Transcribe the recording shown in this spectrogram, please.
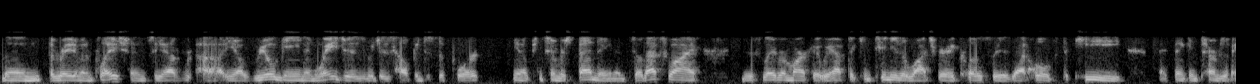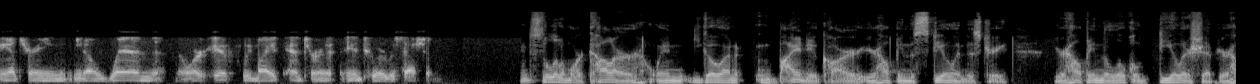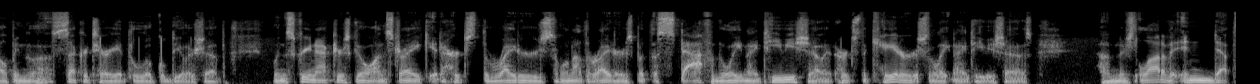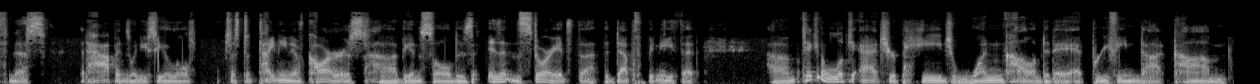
than the rate of inflation. So you have, uh, you know, real gain in wages, which is helping to support, you know, consumer spending. And so that's why this labor market we have to continue to watch very closely as that holds the key, I think, in terms of answering, you know, when or if we might enter into a recession just a little more color when you go out and buy a new car, you're helping the steel industry. You're helping the local dealership. You're helping the secretary at the local dealership. When the screen actors go on strike, it hurts the writers. Well, not the writers, but the staff of the late night TV show. It hurts the caterers for late night TV shows. Um, there's a lot of in depthness that happens when you see a little, just a tightening of cars uh, being sold. Is isn't the story? It's the the depth beneath it. Um, taking a look at your page one column today at briefing.com.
